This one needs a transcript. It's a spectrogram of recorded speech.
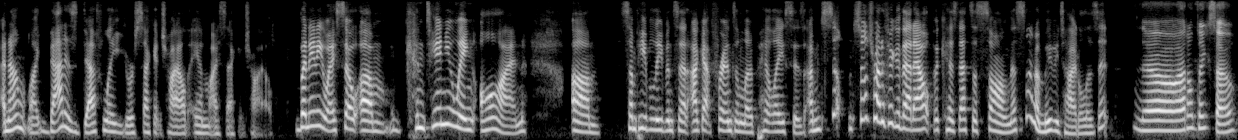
And I'm like that is definitely your second child and my second child. But anyway, so um continuing on um some people even said I got friends in low places. I'm still I'm still trying to figure that out because that's a song. That's not a movie title, is it? No, I don't think so.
